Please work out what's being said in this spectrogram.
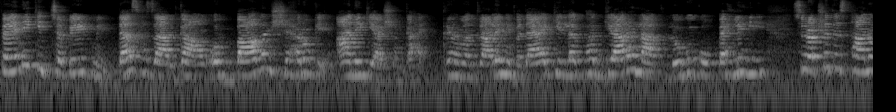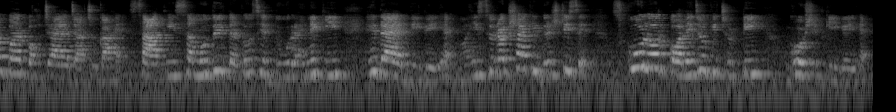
फैनी की चपेट में दस हज़ार गाँव और बावन शहरों के आने की आशंका है। गृह मंत्रालय ने बताया कि लगभग 11 लाख लोगों को पहले ही सुरक्षित स्थानों पर पहुँचाया जा चुका है। साथ ही समुद्री तटों से दूर रहने की हिदायत दी गई है। वहीं सुरक्षा की दृष्टि से स्कूल और कॉलेजों की छुट्टी घोषित की गई है।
